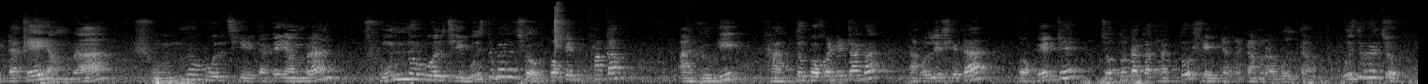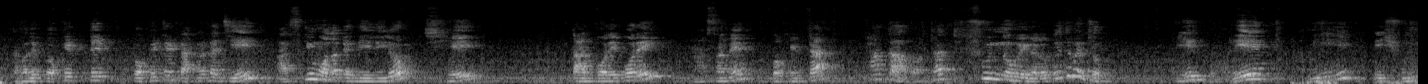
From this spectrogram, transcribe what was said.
এটাকেই আমরা শূন্য বলছি, এটাকেই আমরা শূন্য বলছি, বুঝতে পেরেছ? পকেট ফাঁকা। আর যদি থাকতো পকেটে টাকা, তাহলে সেটা পকেটে যত টাকা থাকতো, সেই টাকাটা আমরা বলতাম, বুঝতে পেরেছ? তাহলে পকেটে পকেটের টাকাটা যেই আইসক্রিমওয়ালাকে দিয়ে দিল, সেই তারপরে পরেই হাসানের পকেটটা ফাঁকা, অর্থাৎ শূন্য হয়ে গেল, বুঝতে পেরেছ? এরপরে আমি এই শূন্য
